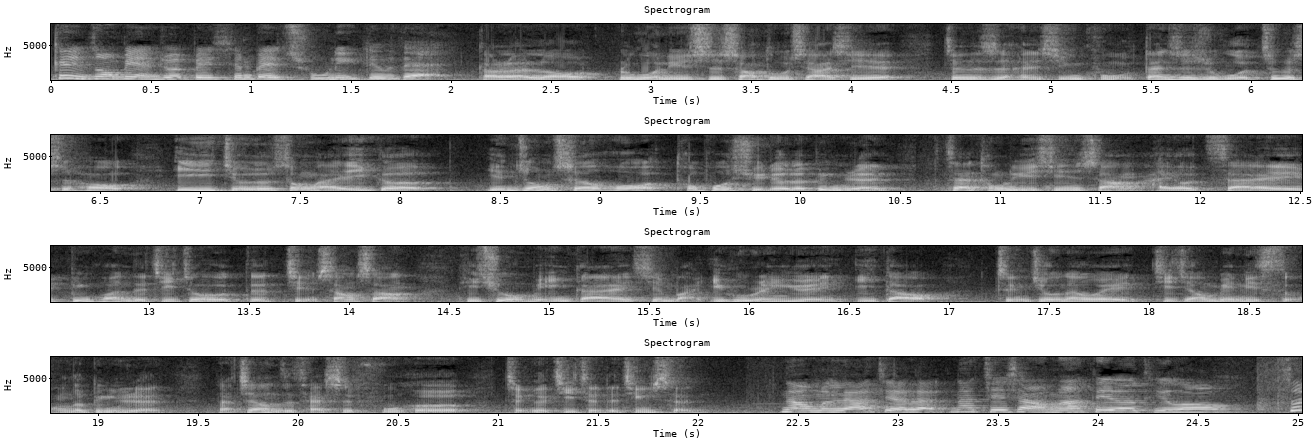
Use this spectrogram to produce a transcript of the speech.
更严重的病人就会被先被处理，对不对？当然喽，如果您是上吐下泻，真的是很辛苦。但是如果这个时候一一九又送来一个严重车祸、头破血流的病人，在同理心上，还有在病患的急救的减伤上，的确我们应该先把医护人员移到拯救那位即将面临死亡的病人，那这样子才是符合整个急诊的精神。那我们了解了，那接下来我们要第二题喽。这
